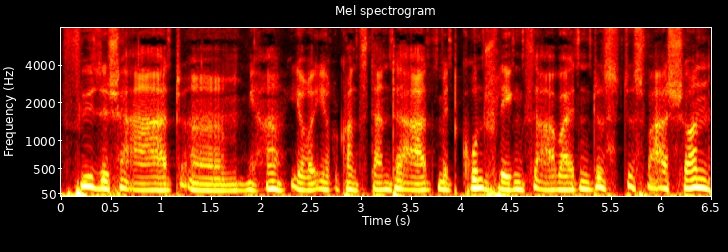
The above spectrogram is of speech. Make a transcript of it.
physische Art, ähm, ja, ihre, ihre konstante Art mit Grundschlägen zu arbeiten, das, das war schon,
